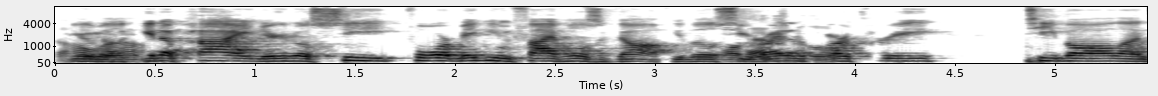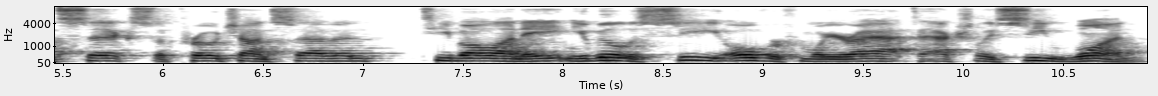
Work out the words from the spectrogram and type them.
Oh, you're going to get up high and you're going to see four, maybe even five holes of golf. You'll be able to oh, see right cool. on par three, tee ball on six, approach on seven, tee ball on eight, and you'll be able to see over from where you're at to actually see one.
